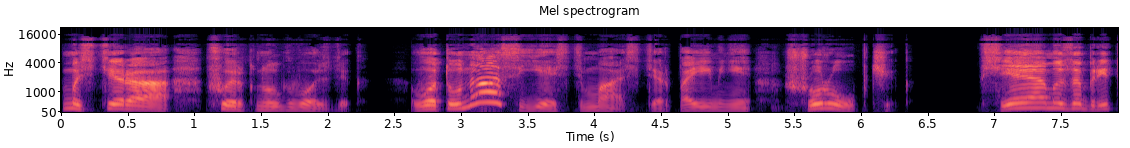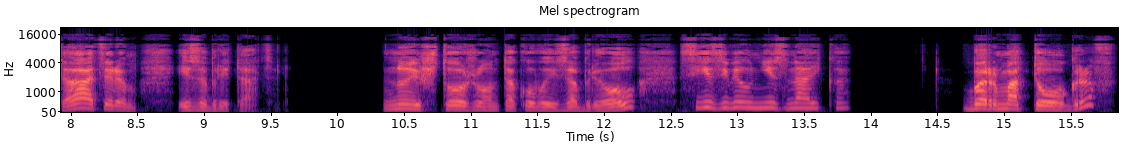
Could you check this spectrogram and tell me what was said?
мастера, — фыркнул Гвоздик. Вот у нас есть мастер по имени Шурупчик. Всем изобретателям изобретатель. Ну и что же он такого изобрел? — съязвил Незнайка. Барматограф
